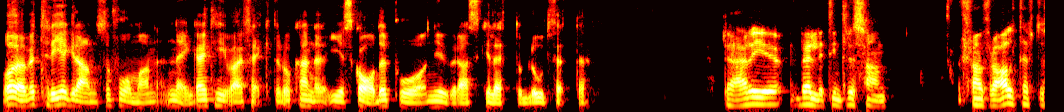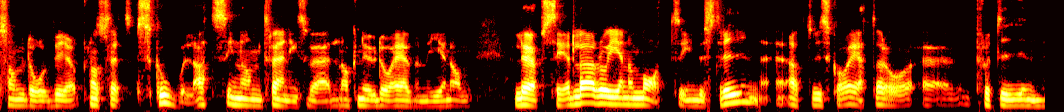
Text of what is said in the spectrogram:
Och över 3 gram så får man negativa effekter. Då kan det ge skador på njurar, skelett och blodfetter. Det här är ju väldigt intressant Framförallt eftersom då vi har på något sätt skolats inom träningsvärlden och nu då även genom löpsedlar och genom matindustrin att vi ska äta då, eh, protein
